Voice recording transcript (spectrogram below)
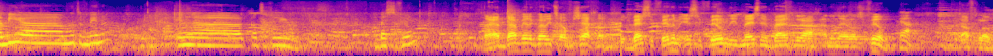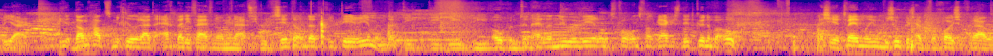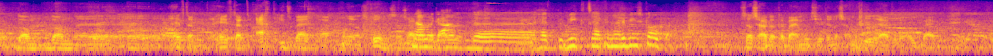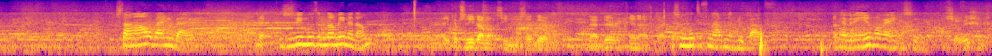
en wie eh, moet hem winnen? In eh, categorie beste film? Nou ja, daar wil ik wel iets over zeggen. De beste film is de film die het meest heeft bijgedragen aan de Nederlandse film. Ja. Het afgelopen jaar. Dan had Michiel Ruiter echt bij die vijf nominaties moeten zitten op dat criterium. Omdat die, die, die, die opent een hele nieuwe wereld voor ons van kijkers. Dit kunnen we ook. Als je 2 miljoen bezoekers hebt voor Gooise Vrouwen, dan, dan eh, eh, heeft dat, heeft dat echt iets bijgedragen aan Nederlandse films, dan zou, Namelijk aan de, het publiek trekken naar de bioscopen. dan zou dat erbij moeten zitten en dan zou Michiel Ruiter er ook bij. Staan er allebei niet bij. Nee, Dus wie moet hem dan winnen dan? ik heb ze niet allemaal gezien, dus daar durf, daar durf ik geen uitspraak. Dus we moeten vanavond naar Blue Cloud. We hebben er in ieder geval weer één gezien. Zo is het.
